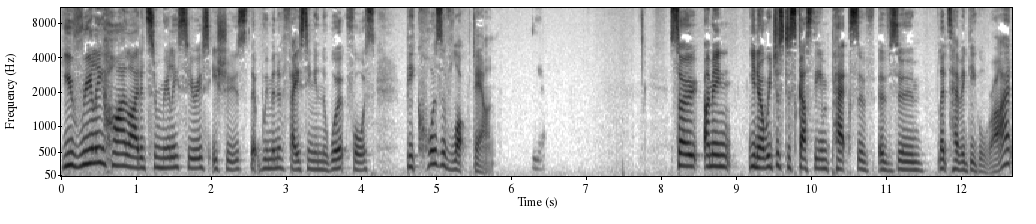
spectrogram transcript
You've really highlighted some really serious issues that women are facing in the workforce because of lockdown. So, I mean, you know, we just discussed the impacts of, of Zoom. Let's have a giggle, right?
